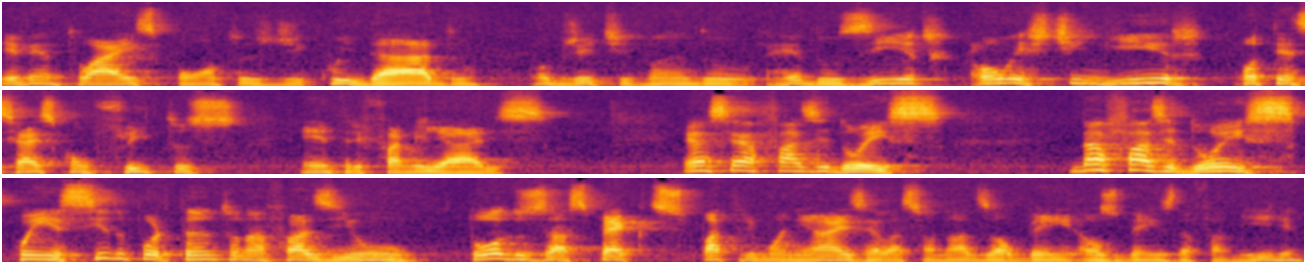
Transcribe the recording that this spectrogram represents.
eventuais pontos de cuidado, objetivando reduzir ou extinguir potenciais conflitos entre familiares. Essa é a fase 2. Da fase 2, conhecido, portanto, na fase 1, um, todos os aspectos patrimoniais relacionados ao bem, aos bens da família.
